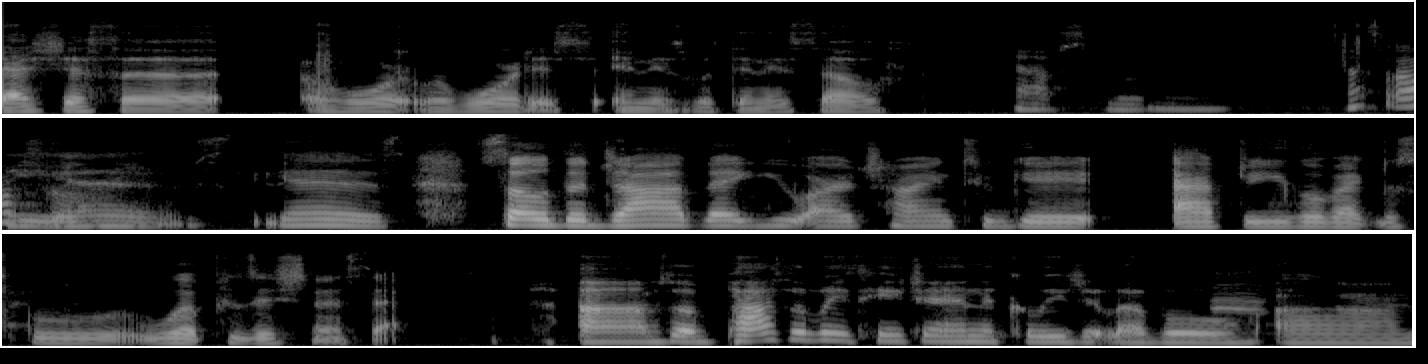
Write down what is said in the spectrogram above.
that's just a award reward is and is within itself. Absolutely, that's awesome. Yes, yes. So the job that you are trying to get after you go back to school, what position is that? Um, so possibly teaching in the collegiate level. Um,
